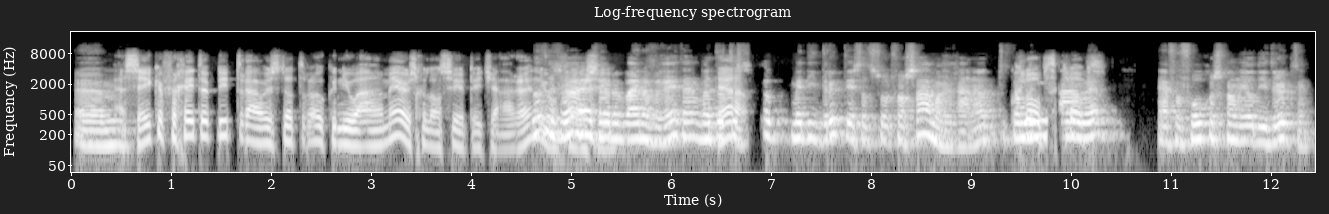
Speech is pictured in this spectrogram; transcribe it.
Um, ja, zeker vergeet ook niet trouwens dat er ook een nieuwe AMR is gelanceerd dit jaar. Hè? Dat nieuwe is waar, versie. zouden we bijna vergeten. Maar dat ja. is ook met die drukte is dat soort van samengegaan. Toen kwam klopt, klopt. En vervolgens kwam heel die drukte.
